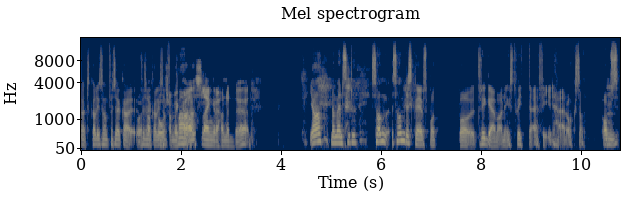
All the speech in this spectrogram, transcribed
Att ska liksom försöka, försöka liksom förklara. alls längre, han är död. Ja, no, men du, som, som det skrevs på, på Triggervarnings Twitter-feed här också. Ops, mm.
